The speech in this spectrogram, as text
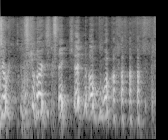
George, George taking a walk.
